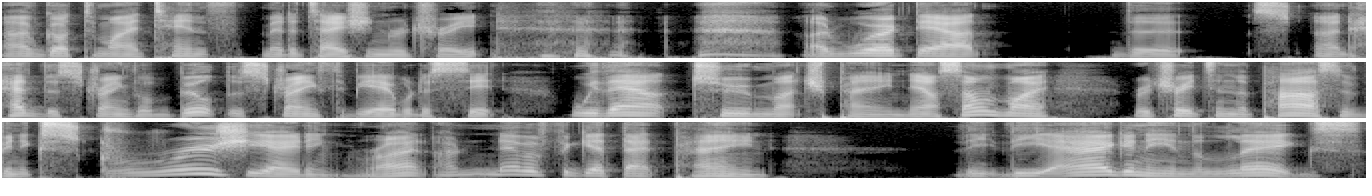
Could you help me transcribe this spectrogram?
I've got to my 10th meditation retreat, I'd worked out the, Uh, had the strength or built the strength to be able to sit without too much pain. Now, some of my retreats in the past have been excruciating, right? I never forget that pain. The the agony in the legs.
